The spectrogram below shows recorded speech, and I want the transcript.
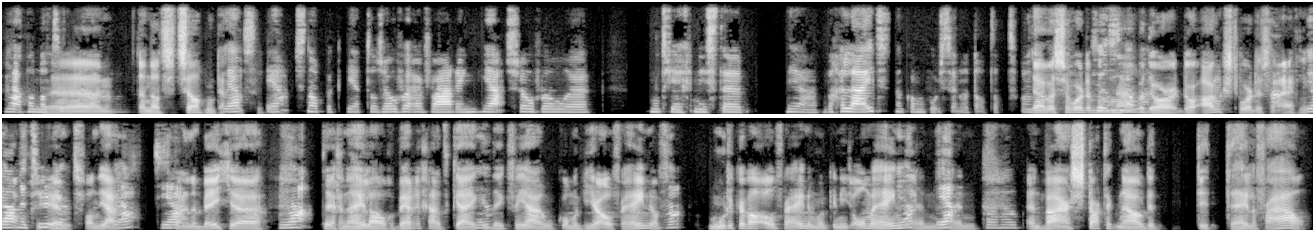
Ja, dan dat Ehm, dan dat ze het zelf moeten ja, uitzoeken. ja, snap ik. Je hebt al zoveel ervaring. Ja, zoveel eh multigenisten ja, begeleid. Dan kan ik me voorstellen dat dat gewoon... Ja, maar ze worden met name door, door angst worden ze eigenlijk Ja, afgeremd. Van ja, ja, staan een beetje ja, tegen een hele hoge berg aan te kijken. En denk van ja, hoe kom ik hier overheen? Of moet ik er wel overheen? Dan moet ik er niet om me heen. Ja, en, en, en waar start ik nou dit, dit hele verhaal?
